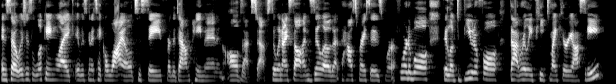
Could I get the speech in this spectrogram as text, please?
And so it was just looking like it was going to take a while to save for the down payment and all of that stuff. So when I saw on Zillow that the house prices were affordable, they looked beautiful, that really piqued my curiosity.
